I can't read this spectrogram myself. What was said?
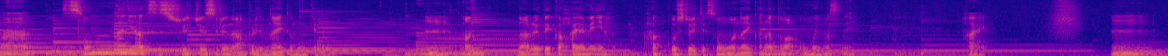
まあそんなにアクセス集中するようなアプリでもないと思うけどうんまあなるべく早めに発行しといて損はないかなとは思いますね。はい。うん。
